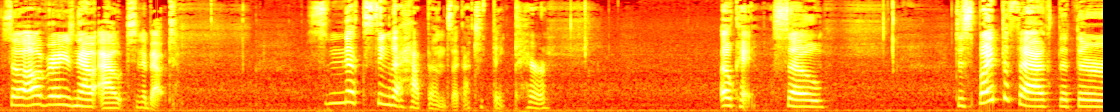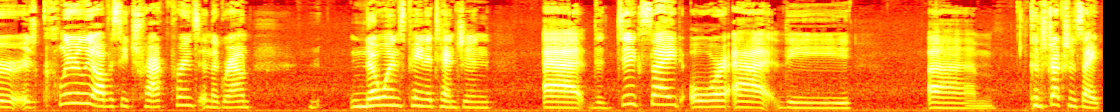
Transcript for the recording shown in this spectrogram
So everybody's now out and about. So next thing that happens, I got to think here. Okay, so despite the fact that there is clearly obviously track prints in the ground, no one's paying attention at the dig site or at the um, construction site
